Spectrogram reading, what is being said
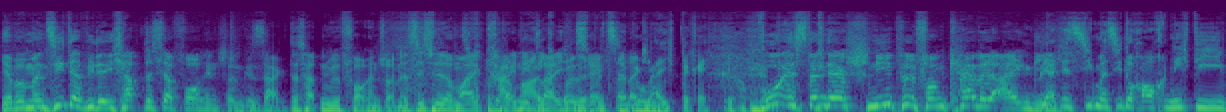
Ja, aber man sieht ja wieder, ich habe das ja vorhin schon gesagt, das hatten wir vorhin schon. Es ist wieder mal keine mit seiner Gleichberechtigung. Gleichberechtigung. Wo ist denn der Schniepel vom Cavill eigentlich? Ja, das sieht man sieht doch auch nicht die.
